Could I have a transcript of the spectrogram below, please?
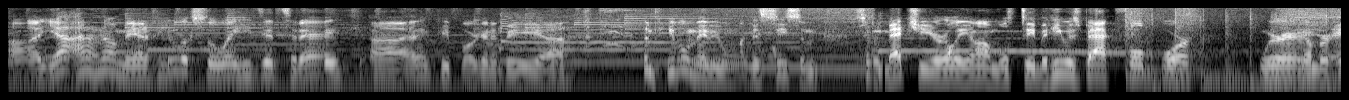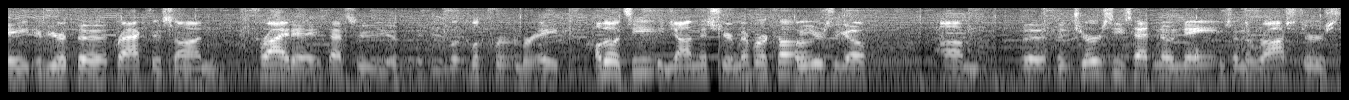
Uh, yeah, I don't know, man. If he looks the way he did today, uh, I think people are going to be uh, people maybe wanting to see some some Metchie early on. We'll see, but he was back full bore. We're at number eight. If you're at the practice on Friday, that's who you. If you look for number eight, although it's easy, John. This year, remember a couple years ago, um, the, the jerseys had no names and the rosters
